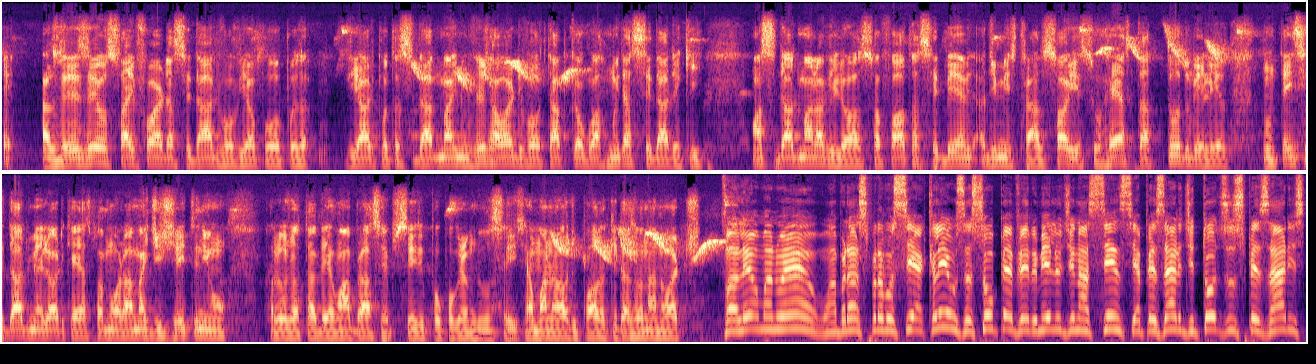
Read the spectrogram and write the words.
é, às vezes eu saio fora da cidade, vou via, pro- pro- viajo para outra cidade, mas não vejo a hora de voltar porque eu gosto muito dessa cidade aqui. Uma cidade maravilhosa, só falta ser bem administrado, só isso. O resto tá tudo beleza. Não tem cidade melhor que essa para morar, mas de jeito nenhum. Alô, JB, um abraço aí pra vocês e pro programa de vocês. É o Manuel de Paula aqui da Zona Norte. Valeu, Manuel. Um abraço para você. A Cleusa, sou pé vermelho de nascença e apesar de todos os pesares,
